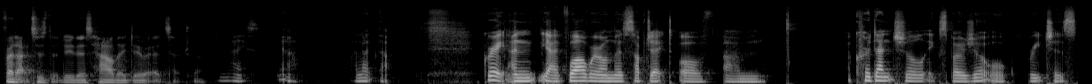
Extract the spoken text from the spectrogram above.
threat actors that do this, how they do it, etc. Nice. Yeah, I like that. Great. And yeah, while we're on the subject of um, credential exposure or breaches,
